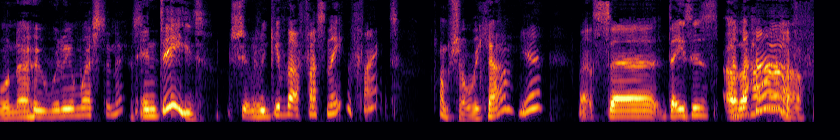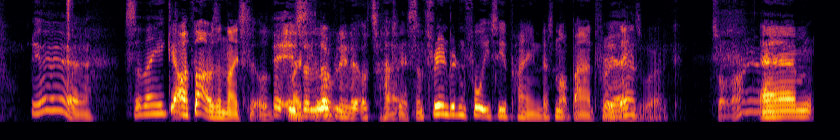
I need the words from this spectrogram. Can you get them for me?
will know who William Weston is. Indeed. Should we give that a fascinating fact? I'm sure we can. Yeah. That's uh, Daisy's other, half. Yeah. So there you go. I thought it was a nice little. It nice is a little lovely little touch. twist. And 342 pound. That's not bad for a day's work. It's all right. yeah. Um,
